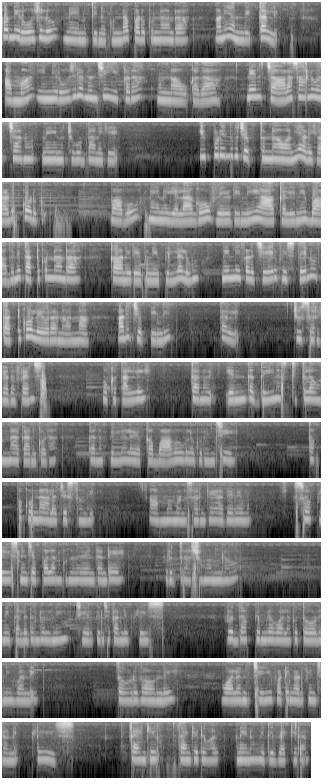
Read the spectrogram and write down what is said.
కొన్ని రోజులు నేను తినకుండా పడుకున్నాన్రా అని అంది తల్లి. అమ్మ ఇన్ని రోజుల నుంచి ఇక్కడ ఉన్నావు కదా. నేను చాలాసార్లు వచ్చాను నేను చూడడానికి. ఇప్పుడు ఎందుకు చెప్తున్నావు అని అడిగాడు కొడుకు. బాబు నేను ఎలాగో వేడిని ఆకలిని బాధని తట్టుకున్నానురా. కానీ రేపు నీ పిల్లలు నిన్ను ఇక్కడ చేర్పిస్తే నువ్వు తట్టుకోలేవురా నాన్న అని చెప్పింది తల్లి. చూసారు కదా ఫ్రెండ్స్ ఒక తల్లి తను ఎంత దీన స్థితిలో ఉన్నా కానీ కూడా తన పిల్లల యొక్క బాగోగుల గురించి తప్పకుండా ఆలోచిస్తుంది. ఆ అమ్మ మనసు అంటే అదేనేమో సో ప్లీజ్ నేను చెప్పాలనుకున్నది ఏంటంటే వృద్ధాశ్రమంలో మీ తల్లిదండ్రులని చేర్పించకండి ప్లీజ్. వృద్ధాప్యంలో వాళ్ళకు తోడునివ్వండి. తోడుగా ఉండి వాళ్ళని చెయ్యి పట్టి నడిపించండి please. Thank you. Thank you to all. నేను మీ దివ్య కిరణ్.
